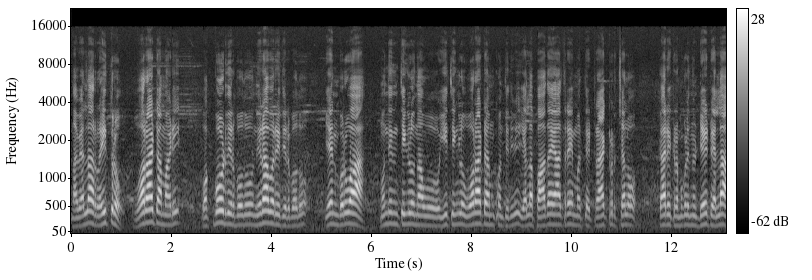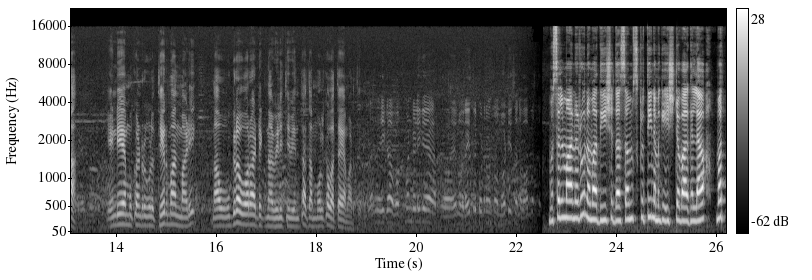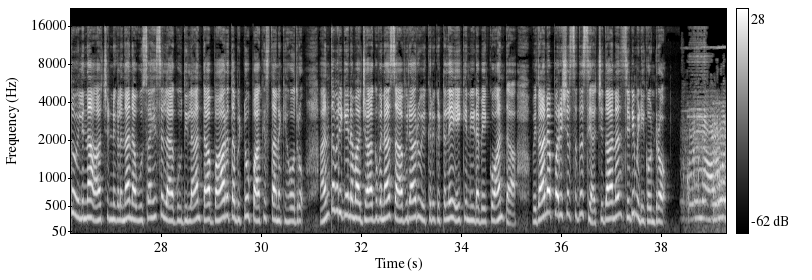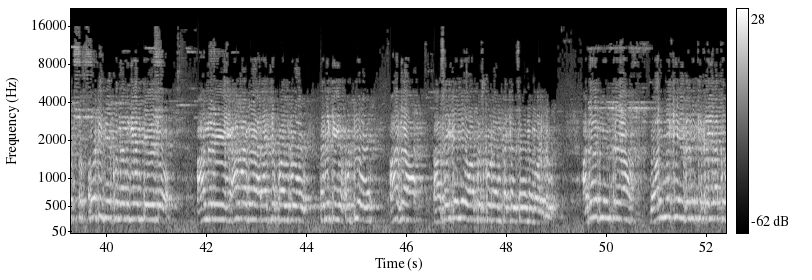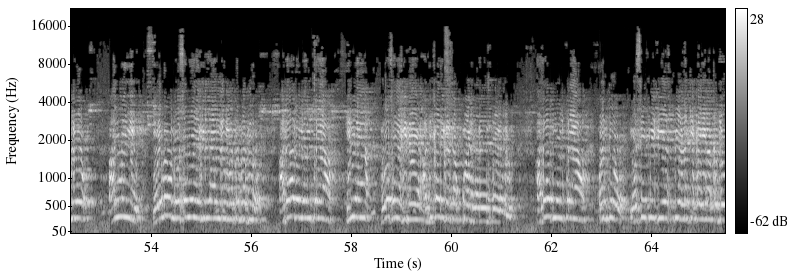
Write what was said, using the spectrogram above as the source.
ನಾವೆಲ್ಲ ರೈತರು ಹೋರಾಟ ಮಾಡಿ ಒಕ್ಬೋರ್ಡ್ ಇರ್ಬೋದು ನೀರಾವರಿದಿರ್ಬೋದು ಏನು ಬರುವ ಮುಂದಿನ ತಿಂಗಳು ನಾವು ಈ ತಿಂಗಳು ಹೋರಾಟ ಹಮ್ಮಿಕೊತಿದ್ದೀವಿ ಎಲ್ಲ ಪಾದಯಾತ್ರೆ ಮತ್ತು ಟ್ರ್ಯಾಕ್ಟರ್ ಚಲೋ ಕಾರ್ಯಕ್ರಮಗಳಿನ್ನು ಡೇಟ್ ಎಲ್ಲ ಎನ್ ಡಿ ಎ ಮುಖಂಡರುಗಳು ತೀರ್ಮಾನ ಮಾಡಿ ನಾವು ಉಗ್ರ ಹೋರಾಟಕ್ಕೆ ನಾವು ಇಳಿತೀವಿ ಅಂತ ತಮ್ಮ ಮೂಲಕ ಒತ್ತಾಯ ಮಾಡ್ತೀವಿ. ಮುಸಲ್ಮಾನರು ನಮ್ಮ ದೇಶದ ಸಂಸ್ಕೃತಿ ನಮಗೆ ಇಷ್ಟವಾಗಲ್ಲ ಮತ್ತು ಇಲ್ಲಿನ ಆಚರಣೆಗಳನ್ನು ನಾವು ಸಹಿಸಲಾಗುವುದಿಲ್ಲ ಅಂತ ಭಾರತ ಬಿಟ್ಟು ಪಾಕಿಸ್ತಾನಕ್ಕೆ ಹೋದರು. ಅಂಥವರಿಗೆ ನಮ್ಮ ಜಾಗವನ್ನು ಸಾವಿರಾರು ಎಕರೆಗಟ್ಟಲೆ ಏಕೆ ನೀಡಬೇಕು ಅಂತ ವಿಧಾನ ಪರಿಷತ್ ಸದಸ್ಯ ಚಿದಾನಂದ್ ಸಿಡಿಮಿಡಿಗೊಂಡ್ರು. ಕೊಡಲ್ಲ ಅರವತ್ತು ಕೋಟಿ ಬೇಕು ನನಗೆ ಅಂತ ಹೇಳಿದ್ರು. ಆಮೇಲೆ ಯಾವಾಗ ರಾಜ್ಯಪಾಲರು ತನಿಖೆಗೆ ಕೊಟ್ಟರು ಆಗ ಆ ಸೈಟನ್ನೇ ವಾಪಸ್ ಕೊಡುವಂತ ಕೆಲಸವನ್ನು ಮಾಡಿದ್ರು. ಅದಾದ ನಂತರ ವಾಲ್ಮೀಕಿ ನಗರಕ್ಕೆ ಕೈ ಹಾಕಿದ್ರು. ಅಲ್ಲಿ ಏನೂ ಮೋಸನೇ ಆಗಿಲ್ಲ ಮತ್ತೆ ಬದಲು ಅದಾದ ನಂತರ, ಇಲ್ಲ, ಮೋಸ ಅಧಿಕಾರಿಗಳು ತಪ್ಪು ಮಾಡಿದ್ದಾರೆ ಅಂತ ಹೇಳಿದ್ರು. ಅದಾದ ನಂತರ ಒಂದು S C P T S P ಹಣಕ್ಕೆ ಕೈ ಹಾಕಿದ್ರು.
